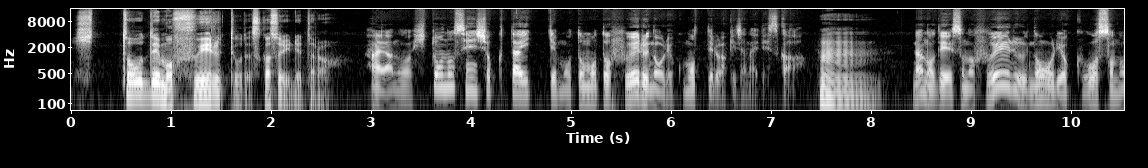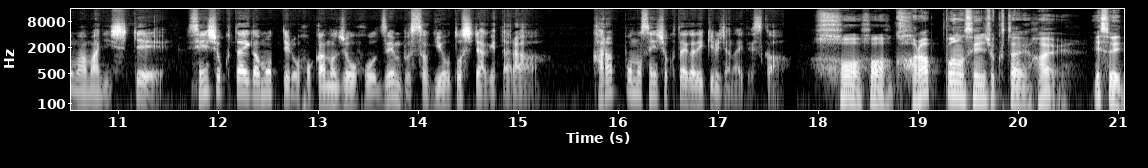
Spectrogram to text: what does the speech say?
人でも増えるってことですか？それ入れたら。はい、あの、人の染色体ってもともと増える能力持ってるわけじゃないですか。うん。なので、その増える能力をそのままにして、染色体が持ってる他の情報を全部削ぎ落としてあげたら、空っぽの染色体ができるじゃないですか。はあはあ、空っぽの染色体。はい。え、それ、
